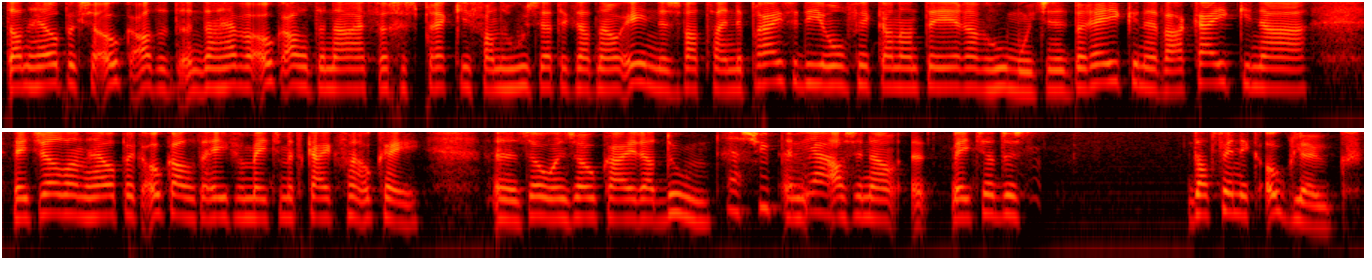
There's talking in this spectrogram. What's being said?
dan help ik ze ook altijd. En dan hebben we ook altijd daarna even een gesprekje van hoe zet ik dat nou in. Dus wat zijn de prijzen die je ongeveer kan hanteren? Hoe moet je het berekenen? Waar kijk je naar? Weet je wel, dan help ik ook altijd even een beetje met kijken van oké, zo en zo kan je dat doen. Ja, super. En ja, als je nou, weet je, dus dat vind ik ook leuk.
